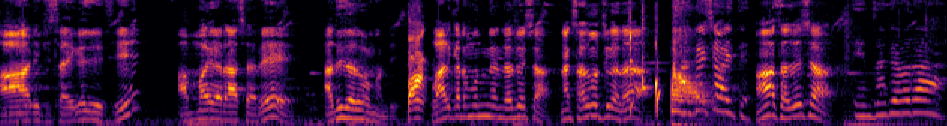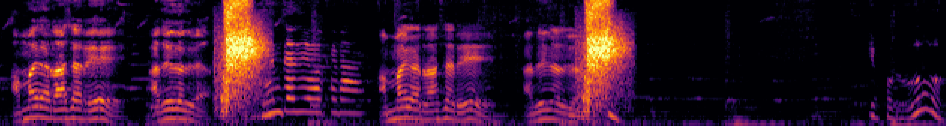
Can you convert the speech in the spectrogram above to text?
ఆడికి సైగ చేసి అమ్మాయి గారు రాశారే అది చదవమంది. వాడికన్నా ముందు నేను చదివేశా? నాకు చదవచ్చు కదా? చదివేశా అయితే. ఆ చదివేశా. ఏం చదివారా అమ్మాయి గారు రాశారే అదే చదివా. ఏం చదివా అక్కడ? అమ్మాయి గారు రాశారే అదే చదివా. ఇప్పుడు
